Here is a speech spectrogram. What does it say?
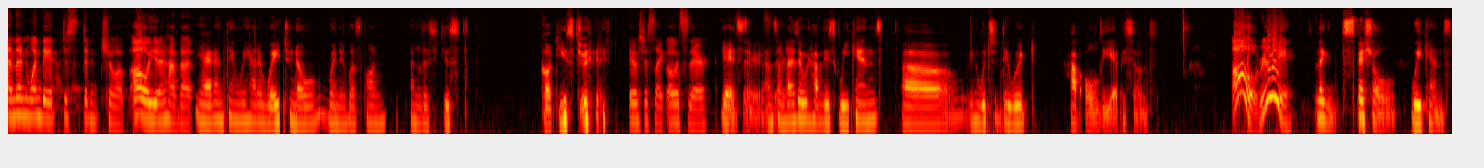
And then one day it just didn't show up. Oh, you didn't have that. yeah i don't think we had a way to know when it was on unless you just got used to it It was just like, oh, it's there. yeah it's there, there it's and there. sometimes they would have these weekends uh in which they would have all the episodes Oh, really? like special weekends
